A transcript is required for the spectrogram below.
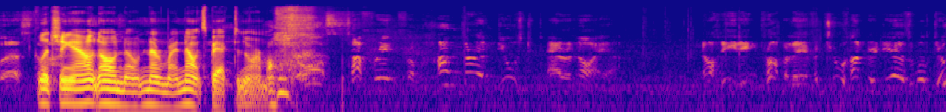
worse than glitching out. Oh no, never mind. Now it's back to normal. You're suffering from hunger-induced paranoia. Not eating properly for 200 years will do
